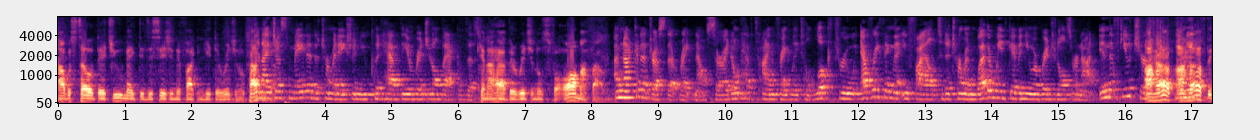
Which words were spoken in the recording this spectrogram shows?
I was told that you make the decision if I can get the original copy. And I just made a determination you could have the original back of this. Can one. I have the originals for all my filings? I'm not going to address that right now, sir. I don't have time, frankly, to look through everything that you filed to determine whether we've given you originals or not. In the future, I have I have the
